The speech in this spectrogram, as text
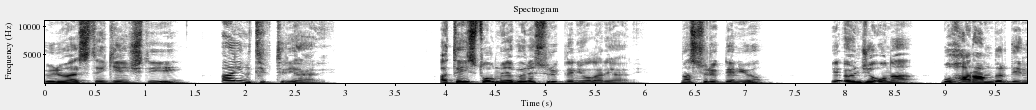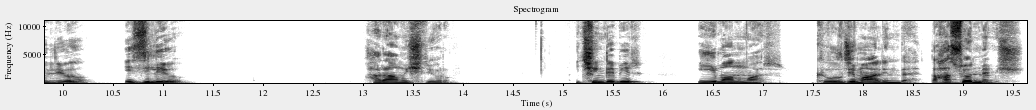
üniversite gençliği aynı tiptir yani. Ateist olmaya böyle sürükleniyorlar yani. Nasıl sürükleniyor? E önce ona bu haramdır deniliyor, eziliyor. Haramı işliyorum. İçinde bir iman var. Kıvılcım halinde. Daha sönmemiş.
